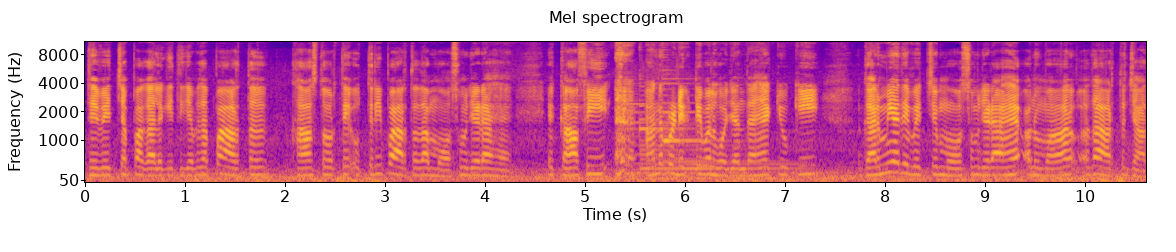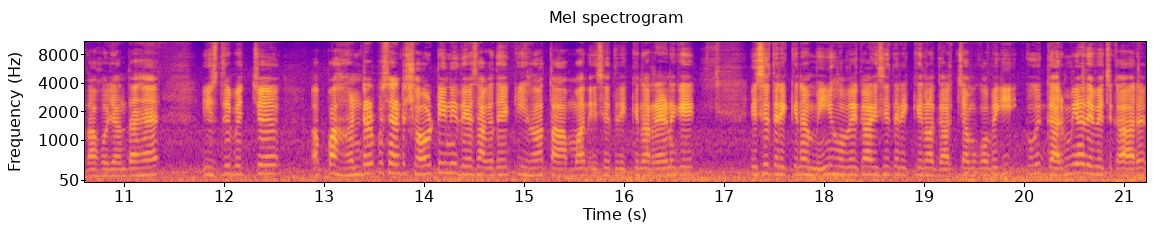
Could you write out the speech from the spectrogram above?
ਦੇ ਵਿੱਚ ਆਪਾਂ ਗੱਲ ਕੀਤੀ ਜਾਵੇ ਤਾਂ ਭਾਰਤ, ਖਾਸ ਤੌਰ ਤੇ ਉੱਤਰੀ ਭਾਰਤ ਦਾ ਮੌਸਮ ਜਿਹੜਾ ਹੈ, ਇਹ ਕਾਫੀ ਅਨਪ੍ਰੈਡਿਕਟੇਬਲ ਹੋ ਜਾਂਦਾ ਹੈ ਕਿਉਂਕਿ ਗਰਮੀਆਂ ਦੇ ਵਿੱਚ ਮੌਸਮ ਜਿਹੜਾ ਹੈ ਅਨੁਮਾਨ ਆਧਾਰਿਤ ਜ਼ਿਆਦਾ ਹੋ ਜਾਂਦਾ ਹੈ। ਇਸ ਦੇ ਵਿੱਚ ਆਪਾਂ 100% ਸ਼ੋਰਟੀ ਨਹੀਂ ਦੇ ਸਕਦੇ ਕਿ ਹਾਂ ਤਾਪਮਾਨ ਇਸੇ ਤਰੀਕੇ ਨਾਲ ਰਹਿਣਗੇ। ਇਸੇ ਤਰੀਕੇ ਨਾਲ ਮੀਂਹ ਹੋਵੇਗਾ, ਇਸੇ ਤਰੀਕੇ ਨਾਲ ਗਰ ਚਮਕ ਹੋਵੇਗੀ, ਕਿਉਂਕਿ ਗਰਮੀਆਂ ਦੇ ਵਿਚਕਾਰ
